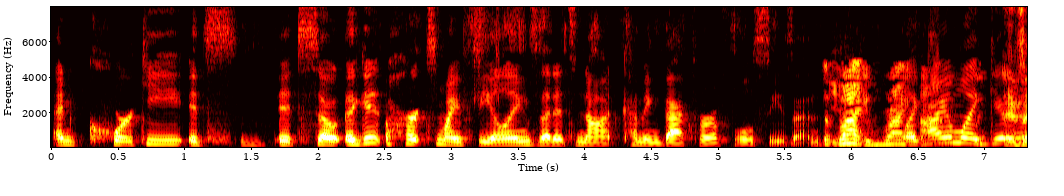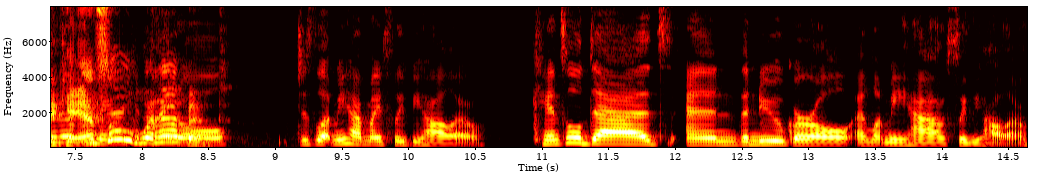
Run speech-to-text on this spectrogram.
and quirky. It's it's so like it hurts my feelings that it's not coming back for a full season. right right. Like I am like, get Is rid it of canceled? American What Idol. happened? Just let me have my Sleepy Hollow. cancel Dads and the New Girl, and let me have Sleepy Hollow.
